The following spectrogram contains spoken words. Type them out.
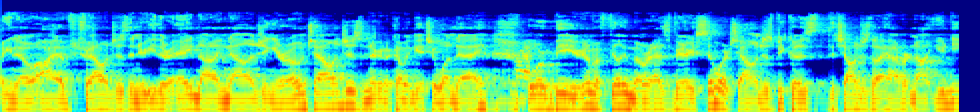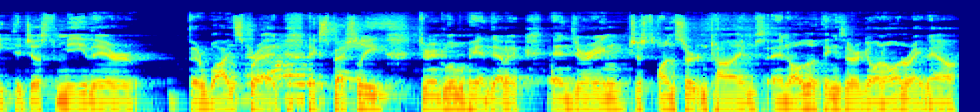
you know, I have challenges, then you're either A, not acknowledging your own challenges and they're going to come and get you one day, Right. or B, you're going to have a family member that has very similar challenges because the challenges that I have are not unique to just me. They're, they're widespread, all over the especially during global pandemic and during just uncertain times and all the things that are going on right now.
